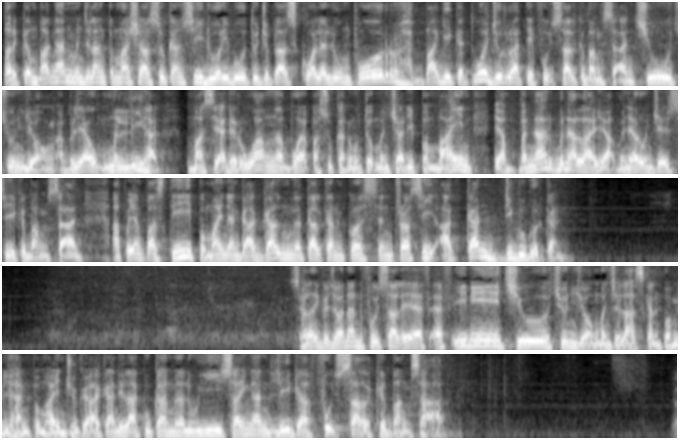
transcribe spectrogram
Perkembangan menjelang Temasya Sukan C 2017 Kuala Lumpur bagi Ketua Jurulatih Futsal Kebangsaan Chu Chun Yong. Beliau melihat masih ada ruang buat pasukan untuk mencari pemain yang benar-benar layak menyarung jersey kebangsaan. Apa yang pasti, pemain yang gagal mengekalkan konsentrasi akan digugurkan. Selain kejohanan futsal AFF ini, Chu Chun Yong menjelaskan pemilihan pemain juga akan dilakukan melalui saingan Liga Futsal Kebangsaan.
